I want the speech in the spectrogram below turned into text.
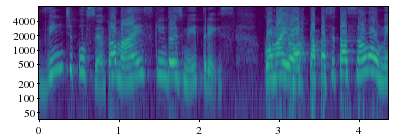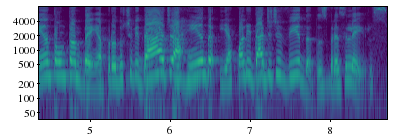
20% a mais que em 2003. Com maior capacitação, aumentam também a produtividade, a renda e a qualidade de vida dos brasileiros.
